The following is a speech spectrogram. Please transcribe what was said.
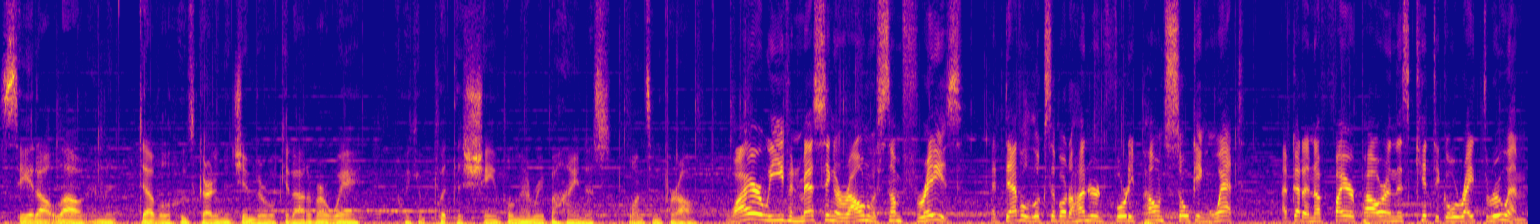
say it out loud, and the devil who's guarding the gym door will get out of our way, and we can put this shameful memory behind us once and for all. Why are we even messing around with some phrase? That devil looks about 140 pounds soaking wet. I've got enough firepower in this kit to go right through him.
